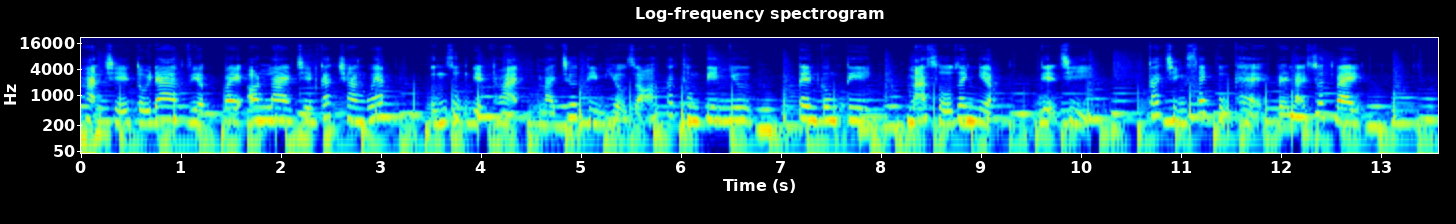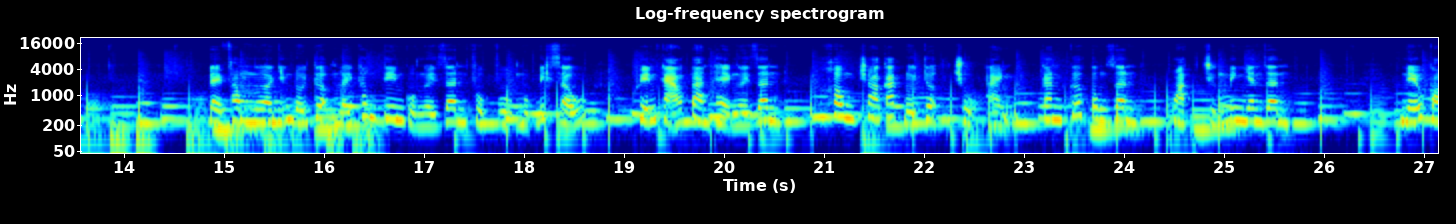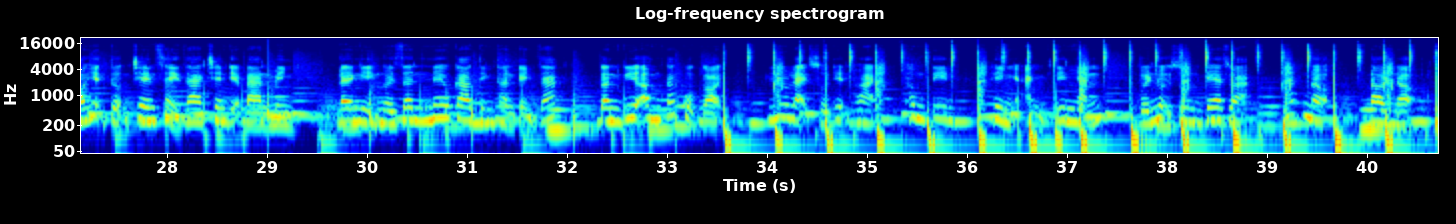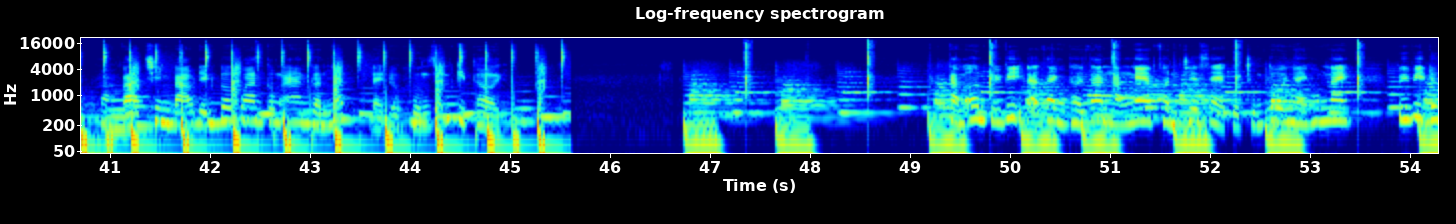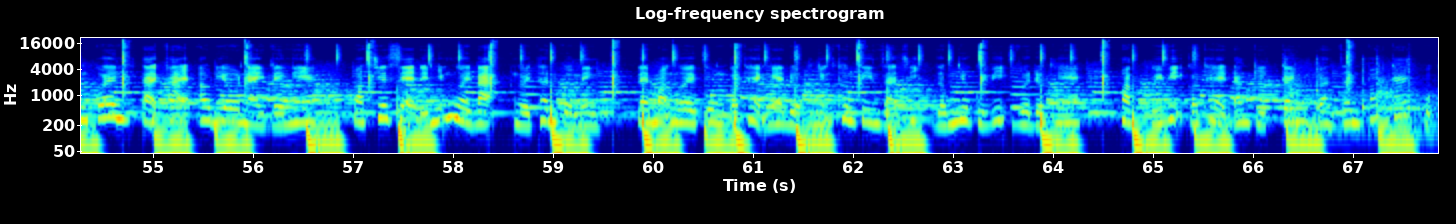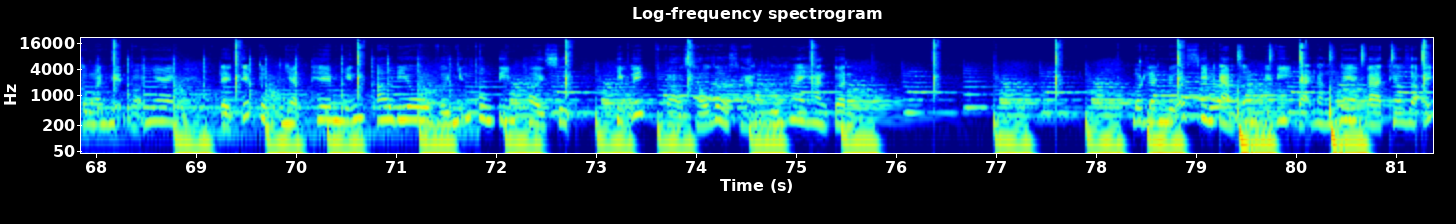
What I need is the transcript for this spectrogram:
hạn chế tối đa việc vay online trên các trang web, ứng dụng điện thoại mà chưa tìm hiểu rõ các thông tin như tên công ty, mã số doanh nghiệp, địa chỉ, các chính sách cụ thể về lãi suất vay. Để phòng ngừa những đối tượng lấy thông tin của người dân phục vụ mục đích xấu, khuyến cáo toàn thể người dân không cho các đối tượng chụp ảnh, căn cước công dân hoặc chứng minh nhân dân. Nếu có hiện tượng trên xảy ra trên địa bàn mình, đề nghị người dân nêu cao tinh thần cảnh giác, cần ghi âm các cuộc gọi, lưu lại số điện thoại, thông tin, hình ảnh tin nhắn với nội dung đe dọa, nhắc nợ, đòi nợ và trình báo đến cơ quan công an gần nhất để được hướng dẫn kịp thời. Cảm ơn quý vị đã dành thời gian lắng nghe phần chia sẻ của chúng tôi ngày hôm nay. Quý vị đừng quên tải file audio này về nghe hoặc chia sẻ đến những người bạn, người thân của mình để mọi người cùng có thể nghe được những thông tin giá trị giống như quý vị vừa được nghe hoặc quý vị có thể đăng ký kênh Toàn dân Podcast của Công an huyện Võ Nhai để tiếp tục nhận thêm những audio với những thông tin thời sự hữu ích vào 6 giờ sáng thứ hai hàng tuần. Một lần nữa xin cảm ơn quý vị đã lắng nghe và theo dõi.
